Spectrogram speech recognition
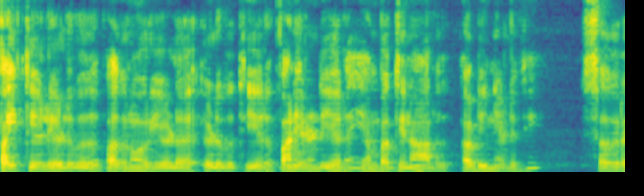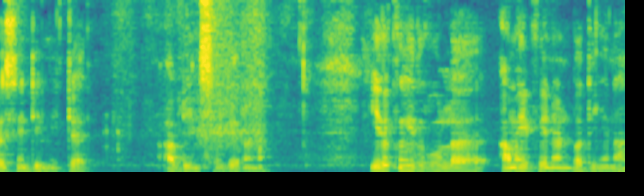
பைத்தேழு எழுபது பதினோரு ஏழு எழுபத்தி ஏழு பன்னிரெண்டு ஏழு எண்பத்தி நாலு அப்படின்னு எழுதி சதுர சென்டிமீட்டர் அப்படின்னு சொல்லிடணும். இதுக்கும் இதுக்கும் உள்ள அமைப்பு என்னன்னு பார்த்தீங்கன்னா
